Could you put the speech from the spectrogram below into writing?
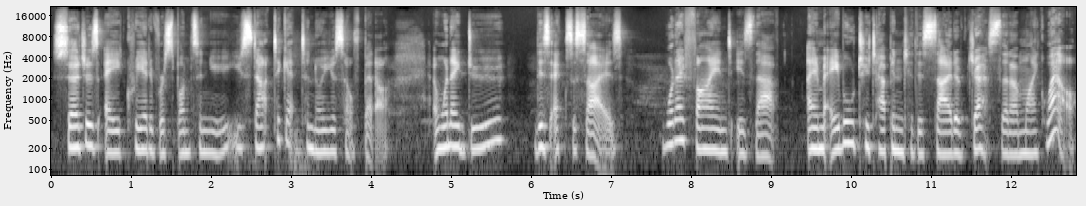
surges a creative response in you, you start to get to know yourself better. And when I do this exercise, what I find is that I am able to tap into this side of Jess that I'm like, wow,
